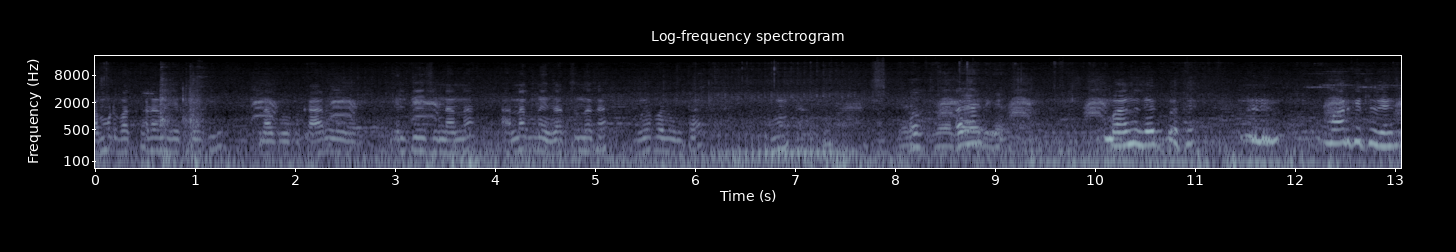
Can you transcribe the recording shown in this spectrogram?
తమ్ముడు బతకాలని చెప్పేసి నాకు ఒక కారు హెల్ప్ చేసిండు అన్న. అన్నకు నేను చచ్చుందాక లోపల ఉంటా. మా అన్న లేకపోతే మార్కెట్లో లేదు.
